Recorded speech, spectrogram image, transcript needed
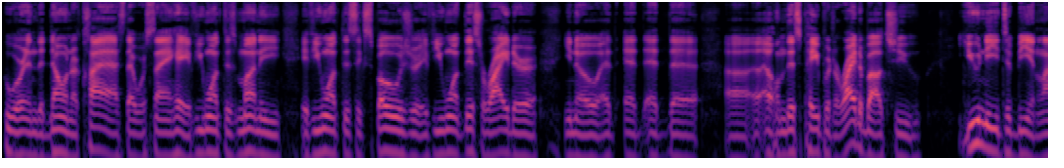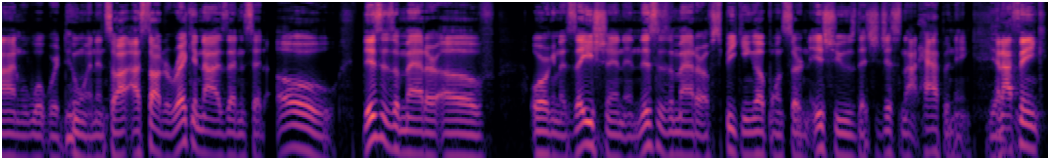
who were in the donor class that were saying, hey, if you want this money, if you want this exposure, if you want this writer, you know, at, at, at the, uh, on this paper to write about you, you need to be in line with what we're doing. And so I, I started to recognize that and said, oh, this is a matter of organization and this is a matter of speaking up on certain issues that's just not happening. And I think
